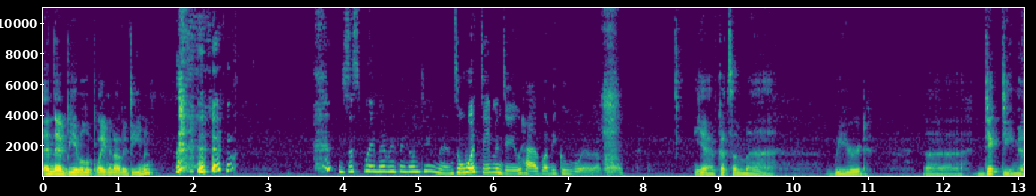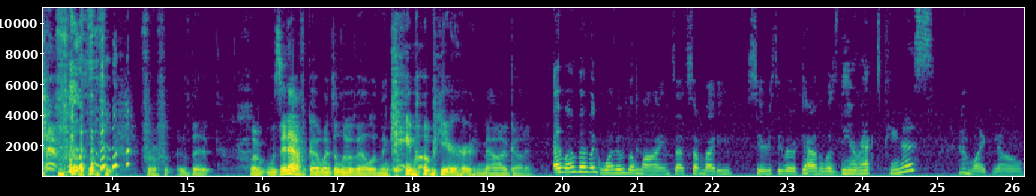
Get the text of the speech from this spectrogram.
And then be able to blame it on a demon You just blame everything on demons. What demon do you have? Let me Google it. Okay. yeah i've got some uh, weird uh, dick demon the when was in africa went to louisville and then came up here and now i've got it I love that like one of the lines that somebody seriously wrote down was the erect penis, and I'm like, no.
